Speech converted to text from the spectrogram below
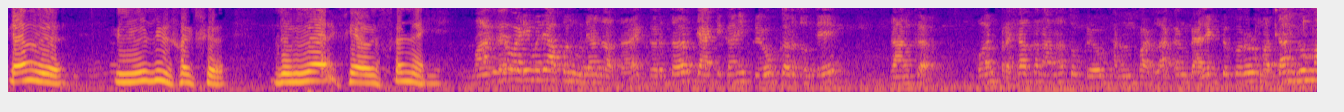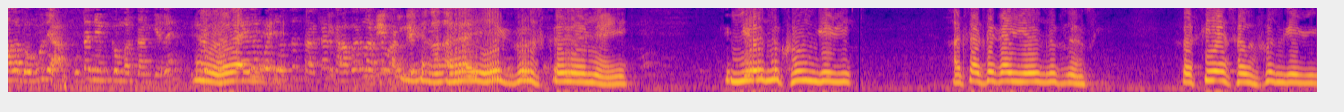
त्यामुळे विरोधी पक्ष दुर्गाची अवस्था नाही आहे. मार्केटवाडीमध्ये आपण उद्या जात आहे खर तर त्या ठिकाणी प्रयोग करत होते जानकर. पण प्रशासनानं तो प्रयोग हाणून पाडला. कारण बॅलेट पेपरवर मतदान घेऊन मला बघू द्या. कुठं नेमकं मतदान केलंय. सरकार घाबरलं असं वाटतं मला एक गोष्ट कळलं नाही. निवडणूक होऊन गेली. आता तर काही निवडणूक नव्हती. प्रक्रिया संपून गेली.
